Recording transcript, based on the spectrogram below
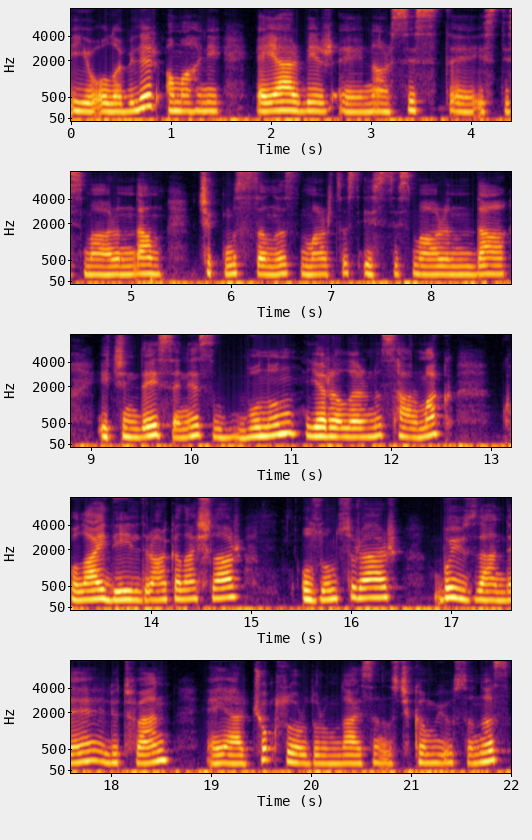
iyi olabilir ama hani eğer bir narsist istismarından çıkmışsanız, narsist istismarında içindeyseniz bunun yaralarını sarmak kolay değildir arkadaşlar. Uzun sürer bu yüzden de lütfen eğer çok zor durumdaysanız çıkamıyorsanız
